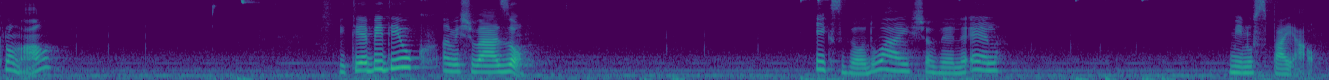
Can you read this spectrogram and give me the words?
כלומר, היא תהיה בדיוק המשוואה הזו. x ועוד y שווה ל-l מינוס פאי r.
